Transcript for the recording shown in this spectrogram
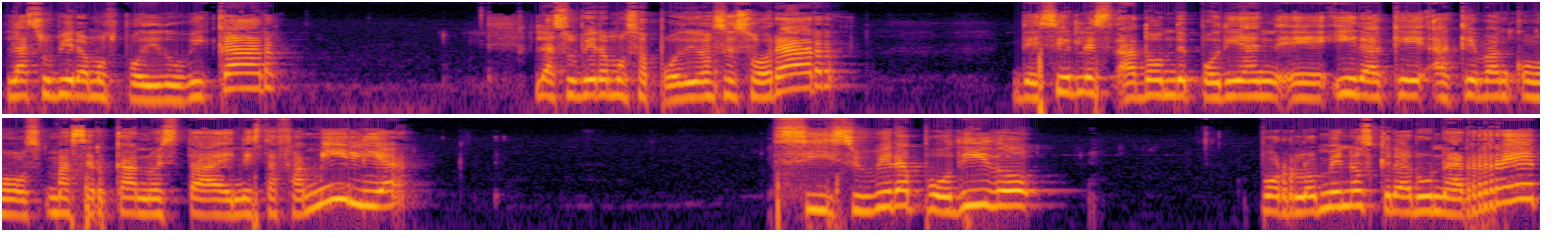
las hubiéramos podido ubicar, las hubiéramos podido asesorar, decirles a dónde podían eh, ir, a qué, a qué banco más cercano está en esta familia. Si se hubiera podido por lo menos crear una red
